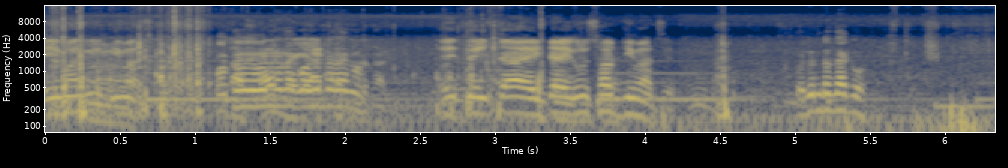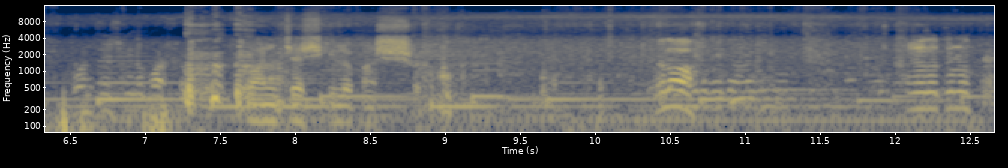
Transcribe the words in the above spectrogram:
এই মাছগুলো ডিম আছে কত ওজনটা দেখো ওজনটা দেখো। এই তো এইটা এইটা এগুলো সব ডিম আছে। ওজনটা দেখো। পঞ্চাশ কিলো পাঁচশো। চলো। চলো চলো চলো।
